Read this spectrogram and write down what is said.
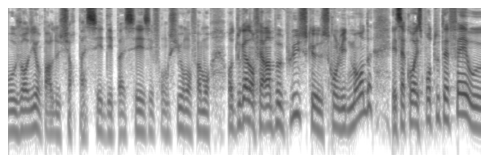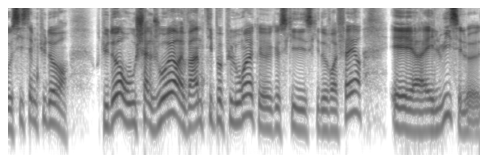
aujourd'hui, on parle de surpasser, dépasser ses fonctions. Enfin bon, en tout cas, d'en faire un peu plus que ce qu'on lui demande. Et ça correspond tout à fait au système Tudor. Tudor où chaque joueur va un petit peu plus loin que, ce qu'il devrait faire. Et, euh, lui, c'est le,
